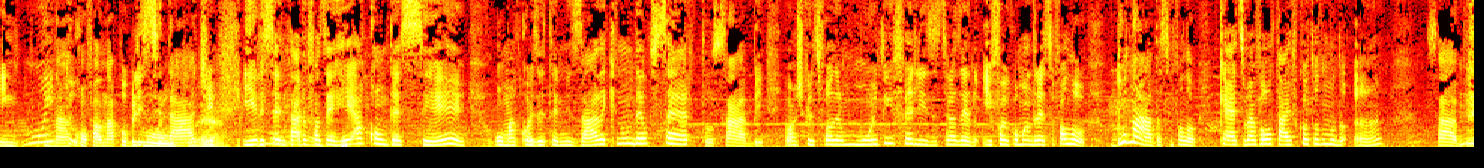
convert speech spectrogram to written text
em, Muito. na, como fala, na publicidade. Muito, é. E eles tentaram fazer reacontecer uma coisa eternizada que não deu certo, sabe? Eu acho que eles foram muito infelizes trazendo. E foi como a Andressa falou, do nada, você falou, Cats vai voltar e ficou todo mundo, hã? Sabe?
